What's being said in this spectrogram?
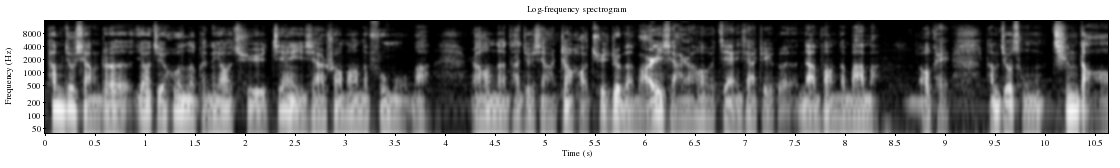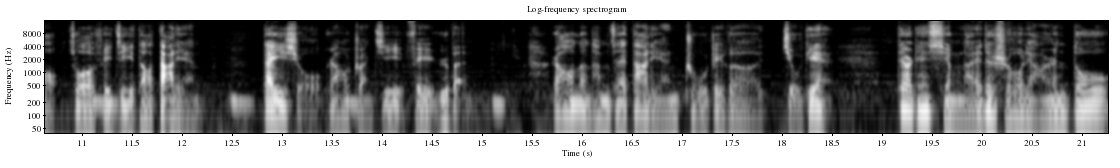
他们就想着要结婚了，肯定要去见一下双方的父母嘛。然后呢，他就想正好去日本玩一下，然后见一下这个男方的妈妈。OK，他们就从青岛坐飞机到大连，嗯待一宿，然后转机飞日本。嗯然后呢，他们在大连住这个酒店，第二天醒来的时候，两个人都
